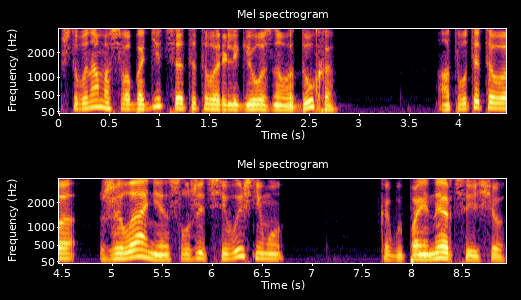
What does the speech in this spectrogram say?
чтобы нам освободиться от этого религиозного духа, от вот этого желания служить Всевышнему, как бы по инерции еще,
